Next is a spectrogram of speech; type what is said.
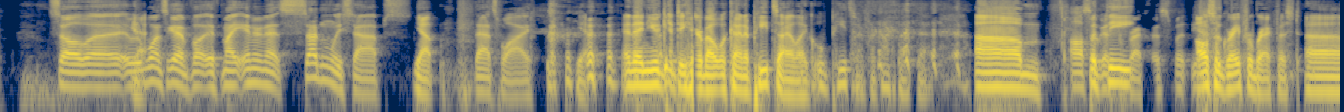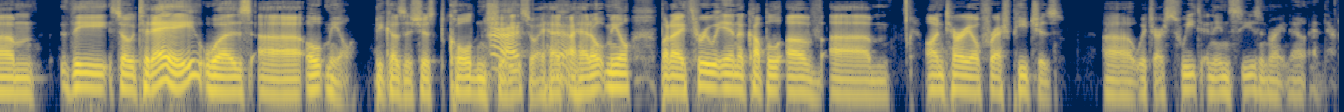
So uh, Yeah. once again, if, my internet suddenly stops, Yep. that's why. yeah, And then you get to hear about what kind of pizza I like. Oh, pizza. I forgot about that. Um, Also But good the- for breakfast, but yeah. Also great for breakfast. Um, the so today was uh, oatmeal because it's just cold and All shitty. right. So I had Yeah. I had oatmeal, but I threw in a couple of um, Ontario fresh peaches, uh, which are sweet and in season right now, and they're.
